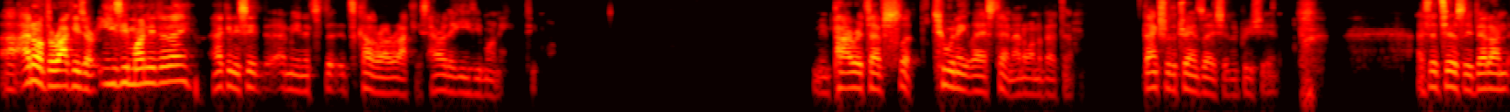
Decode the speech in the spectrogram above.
Uh, I don't know if the Rockies are easy money today. How can you say? I mean, it's the it's Colorado Rockies. How are they easy money? I mean, Pirates have slipped two and eight last ten. I don't want to bet them. Thanks for the translation. I appreciate it. I said seriously, bet on.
